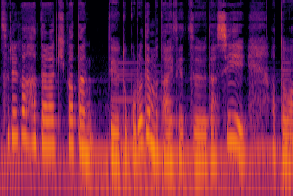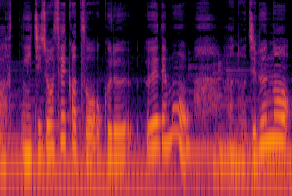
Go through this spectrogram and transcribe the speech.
それが働き方っていうところでも大切だしあとは日常生活を送る上でもあの自分の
